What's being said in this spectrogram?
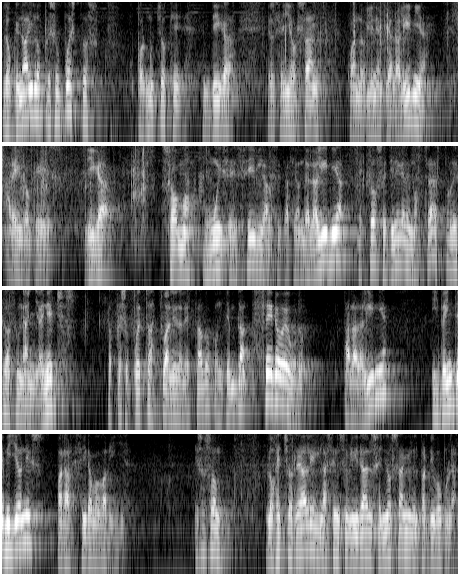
Lo que no hay los presupuestos, por mucho que diga el señor Sanz cuando viene aquí a la línea, alegro que diga somos muy sensibles a la situación de la línea, esto se tiene que demostrar, esto lo dijo hace un año, en hechos. Los presupuestos actuales del Estado contemplan cero euros para la línea y 20 millones para Algeciras Bobadilla. Esos son los hechos reales y la sensibilidad del señor Sánchez del Partido Popular.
